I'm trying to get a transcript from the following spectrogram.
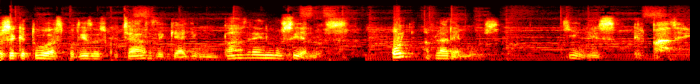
Yo sé que tú has podido escuchar de que hay un Padre en los cielos. Hoy hablaremos quién es el Padre.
